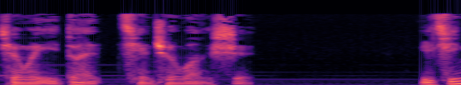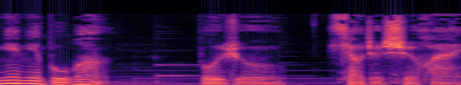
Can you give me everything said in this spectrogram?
成为一段前尘往事。与其念念不忘，不如笑着释怀。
